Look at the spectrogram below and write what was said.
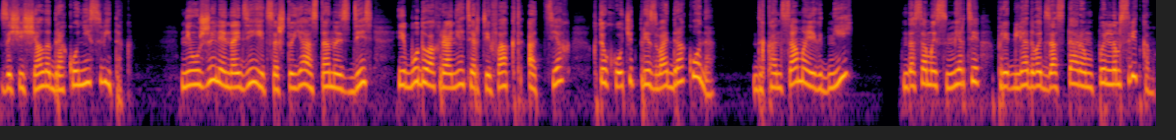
защищала драконий свиток? Неужели надеется, что я останусь здесь и буду охранять артефакт от тех, кто хочет призвать дракона? До конца моих дней? До самой смерти приглядывать за старым пыльным свитком?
